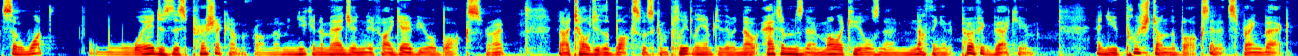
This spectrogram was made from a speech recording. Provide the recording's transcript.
So what where does this pressure come from? I mean, you can imagine if I gave you a box, right? And I told you the box was completely empty. There were no atoms, no molecules, no nothing in a perfect vacuum. And you pushed on the box and it sprang back.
